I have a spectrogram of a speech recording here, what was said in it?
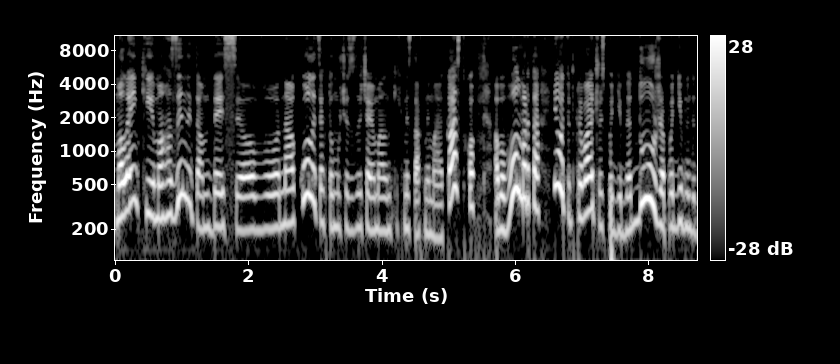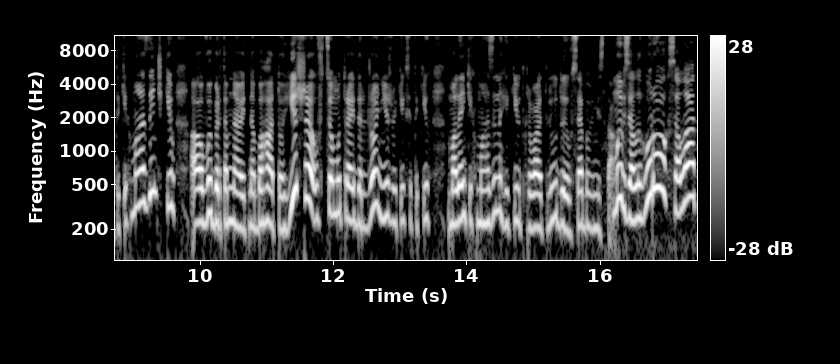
маленькі магазини там десь е, в на околицях, тому що зазвичай в маленьких містах немає кастко або Волмарта, і от відкривають щось подібне. Дуже подібне до таких магазинчиків. А вибір там навіть набагато гірше в цьому Trader Joe, ніж в якихось таких маленьких магазинах, які відкривають люди в себе в містах. Ми взяли горох, салат,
